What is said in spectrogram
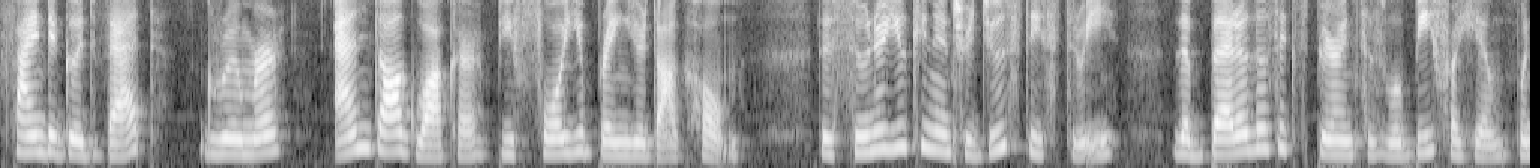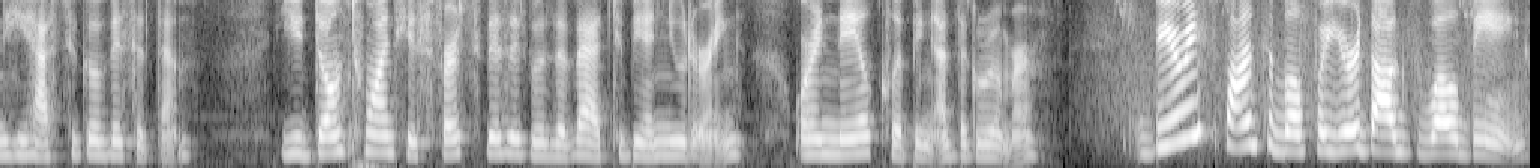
Find a good vet, groomer, and dog walker before you bring your dog home. The sooner you can introduce these three, the better those experiences will be for him when he has to go visit them. You don't want his first visit with the vet to be a neutering or a nail clipping at the groomer. Be responsible for your dog's well being.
